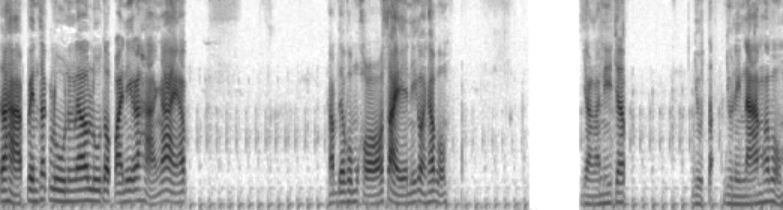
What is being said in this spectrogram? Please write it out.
จะหาเป็นสักรูหนึ่งแล้วรูต่อไปนี่ก็หาง่ายครับ ครับเดี๋ยวผมขอใส่อันนี้ก่อนครับผม อย่างอันนี้จะอยู่ตอยู่ในน้ำครับผม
